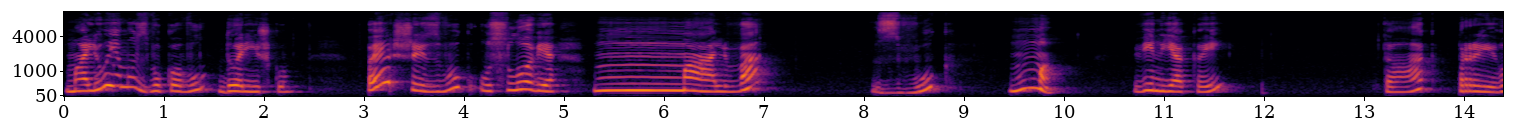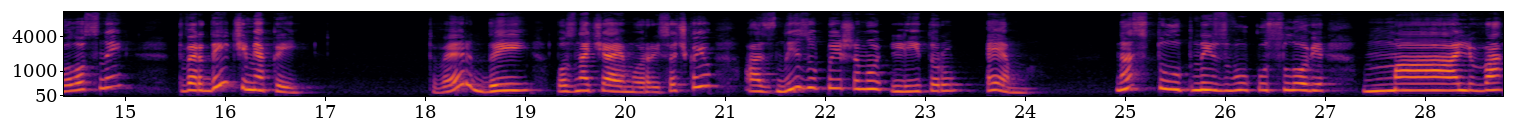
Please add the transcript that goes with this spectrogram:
Малюємо звукову доріжку. Перший звук у слові мальва звук М. Він який? Так, приголосний. Твердий чи м'який? Твердий. Позначаємо рисочкою, а знизу пишемо літеру М. Наступний звук у слові мальва.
